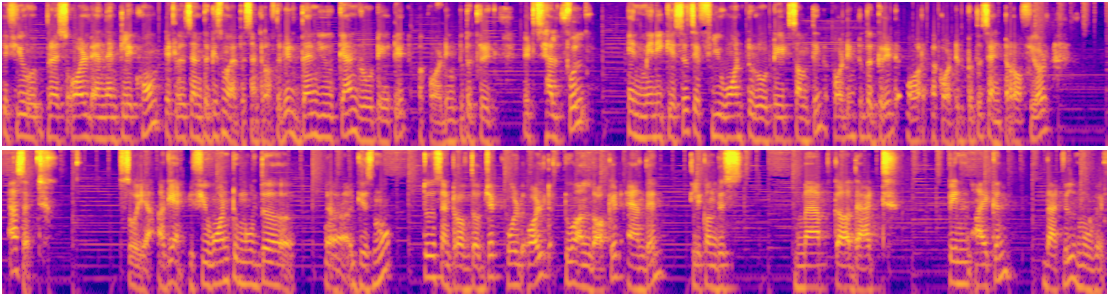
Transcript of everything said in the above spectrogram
if you press alt and then click home it will send the gizmo at the center of the grid. Then you can rotate it according to the grid. It's helpful in many cases if you want to rotate something according to the grid or according to the center of your asset. So yeah again if you want to move the uh, gizmo to the center of the object hold alt to unlock it and then click on this map that pin icon that will move it.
